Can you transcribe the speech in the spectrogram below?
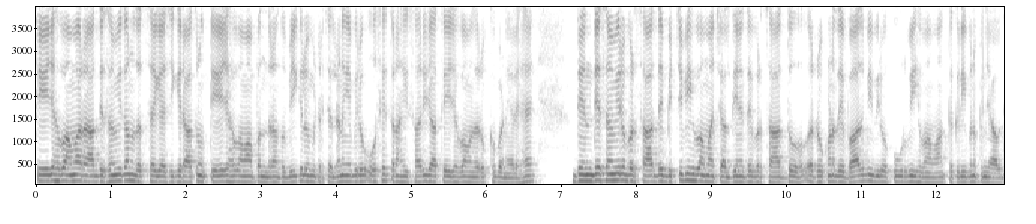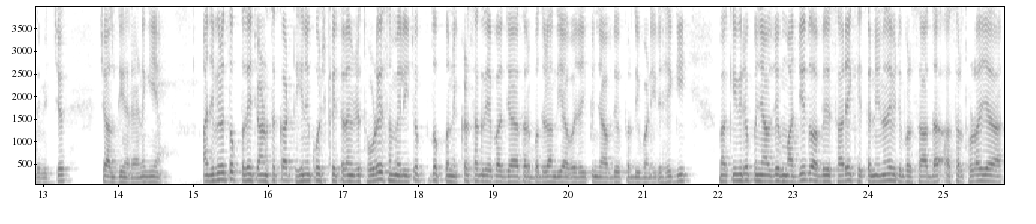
ਤੇਜ਼ ਹਵਾਵਾਂ ਰਾਤ ਦੇ ਸਮੇਂ ਵੀ ਤੁਹਾਨੂੰ ਦੱਸਿਆ ਗਿਆ ਸੀ ਕਿ ਰਾਤ ਨੂੰ ਤੇਜ਼ ਹਵਾਵਾਂ 15 ਤੋਂ 20 ਕਿਲੋਮੀਟਰ ਚੱਲਣਗੀਆਂ। ਵੀਰੋ ਉਸੇ ਤਰ੍ਹਾਂ ਹੀ ਸਾਰੀ ਰਾਤ ਤੇਜ਼ ਹਵਾਵਾਂ ਦਾ ਰੁੱਖ ਬਣਿਆ ਰਿਹਾ ਹੈ। ਦਿਨ ਦੇ ਸਮੇਂ ਵੀਰੋ ਬਰਸਾਤ ਦੇ ਵਿੱਚ ਵੀ ਹਵਾਵਾਂ ਚੱਲਦੀਆਂ ਨੇ ਤੇ ਬਰਸਾਤ ਤੋਂ ਰੁਕਣ ਦੇ ਬਾਅਦ ਵੀ ਵੀਰੋ ਪੂਰਬੀ ਹਵਾਵਾਂ ਤਕਰੀਬਨ ਪੰਜਾਬ ਦੇ ਵਿੱਚ ਚੱਲਦੀਆਂ ਰਹਿਣਗੀਆਂ। ਅੱਜ ਵੀਰੋ ਧੁੱਪ ਦੇ ਚਾਂਸ ਘੱਟ ਹੀ ਨੇ ਕੁਝ ਖੇਤਰਾਂ ਵਿੱਚ ਥੋੜੇ ਸਮੇਂ ਲਈ ਧੁੱਪ ਧੁੱਪ ਨਿਕਲ ਸਕਦੀ ਹੈ, ਪਰ ਜ਼ਿਆਦਾਤਰ ਬੱਦਲਾਂ ਦੀ ਆਵਾਜਾਈ ਪੰਜਾਬ ਦੇ ਉੱਪਰ ਦੀ ਬਣੀ ਰਹੇਗੀ। ਬਾਕੀ ਵੀਰੋ ਪੰਜਾਬ ਦੇ ਮਾਝੇ ਦੁਆਬੇ ਦੇ ਸਾਰੇ ਖੇਤਰ ਨੇ ਇਹਨਾਂ ਦੇ ਵਿੱਚ ਬਰਸਾਤ ਦਾ ਅਸਰ ਥੋੜਾ ਜਿਹਾ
